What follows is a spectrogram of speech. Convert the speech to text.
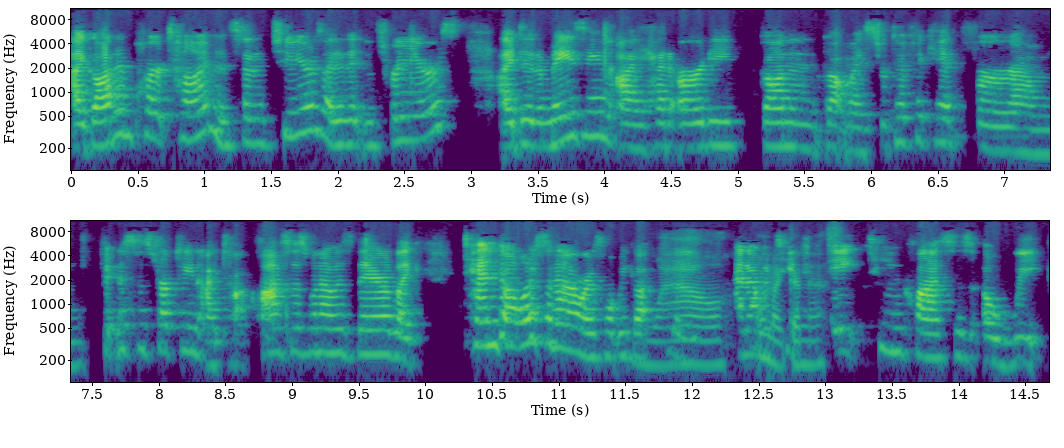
I got in part time instead of two years. I did it in three years. I did amazing. I had already gone and got my certificate for um, fitness instructing. I taught classes when I was there. Like ten dollars an hour is what we got wow. paid, and I oh would my teach goodness. eighteen classes a week.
